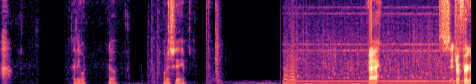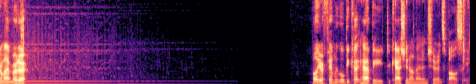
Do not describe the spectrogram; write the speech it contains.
Anyone? What a shame. Back. It's interfering in my murder. Well, your family will be quite happy to cash in on that insurance policy.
